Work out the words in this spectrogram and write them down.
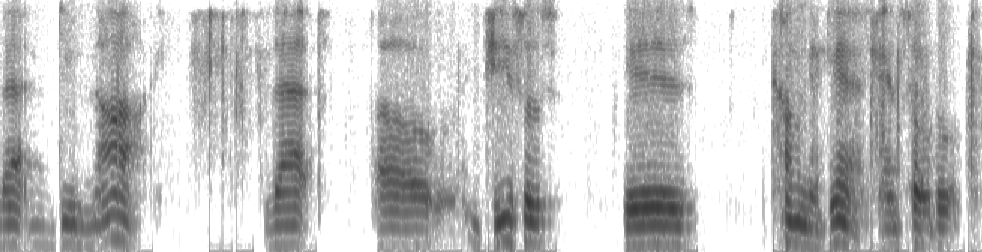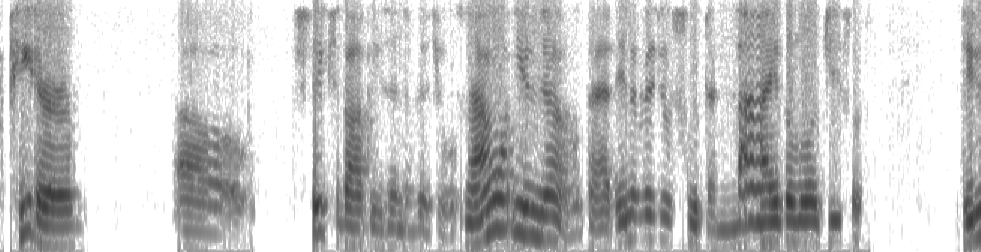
that deny that uh, Jesus is coming again. And so the, Peter uh, speaks about these individuals. Now, I want you to know that individuals who deny the Lord Jesus do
